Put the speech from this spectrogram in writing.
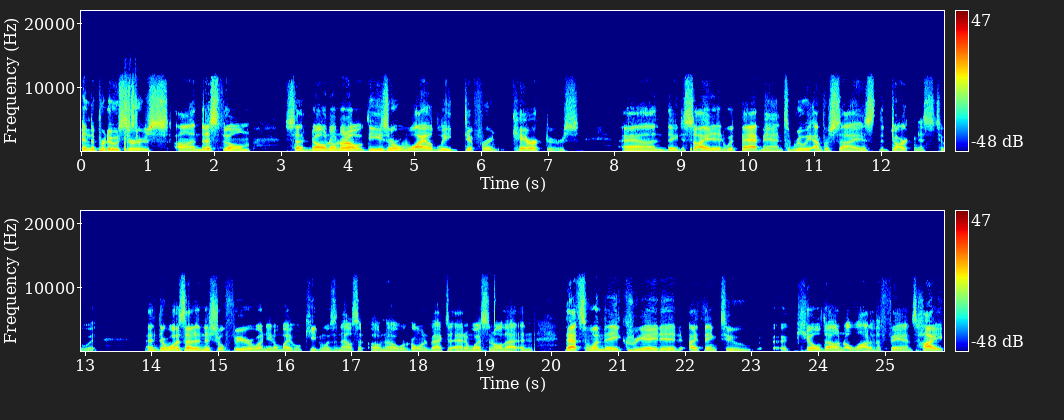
And the producers on this film said, no, no, no, no. These are wildly different characters. And they decided with Batman to really emphasize the darkness to it. And there was that initial fear when, you know, Michael Keaton was announced that, oh no, we're going back to Adam West and all that. And that's when they created, I think, to uh, kill down a lot of the fans' hype,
